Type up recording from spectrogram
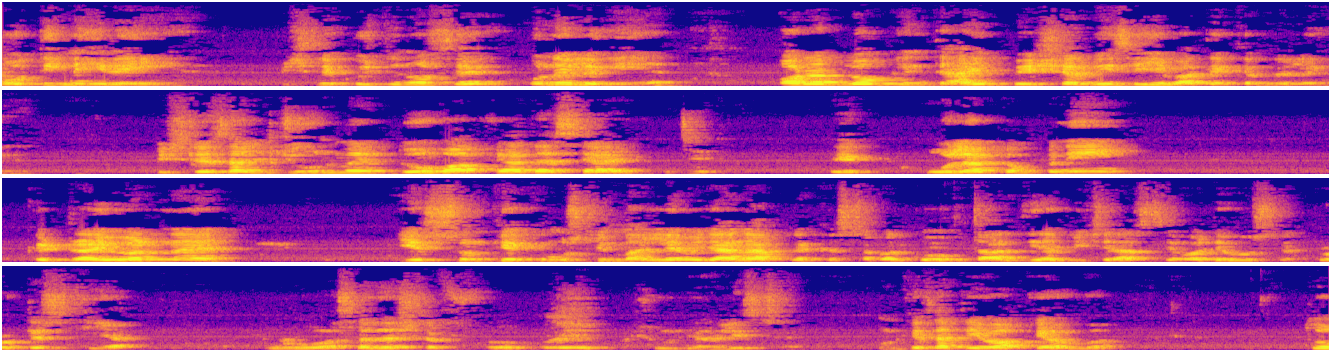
होती नहीं रही हैं। पिछले कुछ दिनों से होने लगी हैं और अब लोग इंतहाई बेशर्मी से ये बातें करने लगे हैं। पिछले साल जून में दो वाकयात ऐसे आए। एक ओला कंपनी के ड्राइवर ने ये सुन के कि मुस्लिम मोहल्ले में जाना अपने कस्टमर को उतार दिया बीच रास्ते में जब उसने प्रोटेस्ट किया तो वो असद अशरफ बड़े मशहूर जर्नलिस्ट हैं। उनके साथ ये वाक़ हुआ। तो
